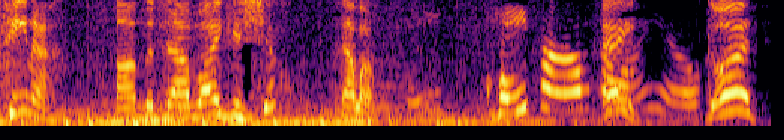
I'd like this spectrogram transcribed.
Tina on the Tom Leykis Show. Hello. Hey, hey Tom. How hey. are you? Good.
